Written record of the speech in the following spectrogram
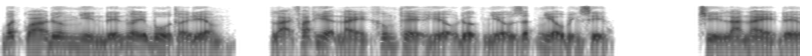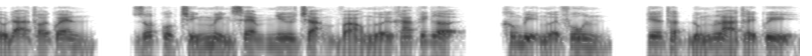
Bất quá đương nhìn đến ấy bù thời điểm, lại phát hiện này không thể hiểu được nhiều rất nhiều bình xịt. Chỉ là này đều đã thói quen, rốt cuộc chính mình xem như chạm vào người khác kích lợi, không bị người phun, kia thật đúng là thấy quỷ.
